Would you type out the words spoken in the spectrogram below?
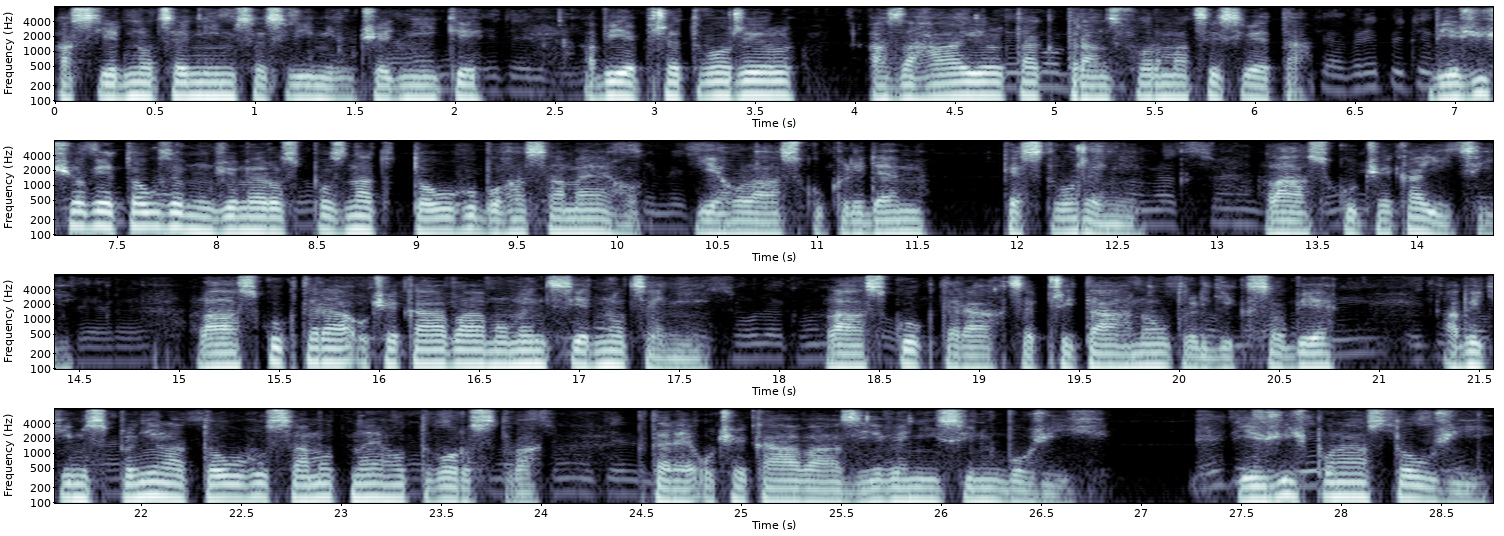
a sjednocením se svými učedníky, aby je přetvořil a zahájil tak transformaci světa. V Ježíšově touze můžeme rozpoznat touhu Boha samého, jeho lásku k lidem, ke stvoření, lásku čekající, lásku, která očekává moment sjednocení, lásku, která chce přitáhnout lidi k sobě aby tím splnila touhu samotného tvorstva, které očekává zjevení synů božích. Ježíš po nás touží,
